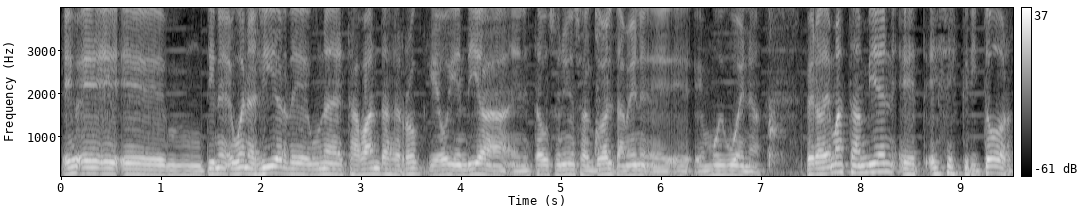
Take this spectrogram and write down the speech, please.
tiene, bueno, es líder de una de estas bandas de rock que hoy en día en Estados Unidos actual también es muy buena. Pero además también es escritor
